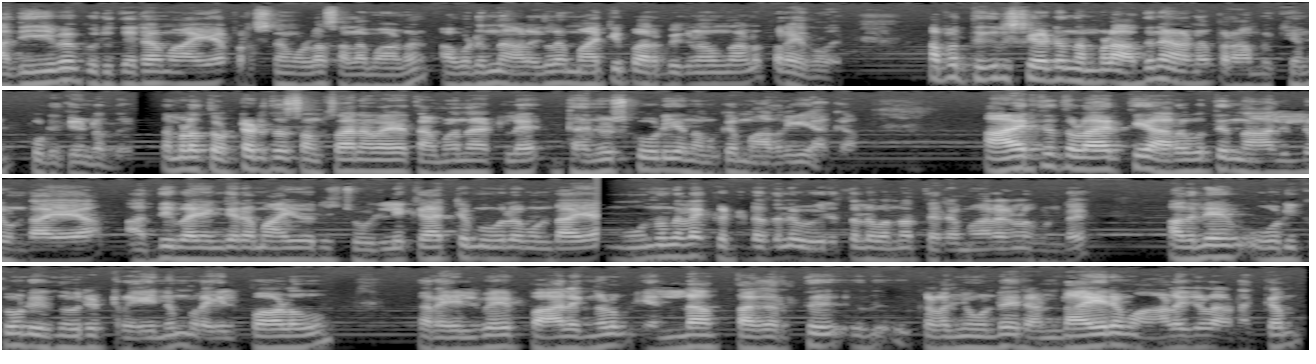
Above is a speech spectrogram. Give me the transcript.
അതീവ ഗുരുതരമായ പ്രശ്നമുള്ള സ്ഥലമാണ്. അവിടുന്ന് ആളുകളെ മാറ്റി പാർപ്പിക്കണമെന്നാണ് പറയുന്നത്. അപ്പോൾ തീർച്ചയായിട്ടും നമ്മൾ അതിനാണ് പ്രാമുഖ്യം കൊടുക്കേണ്ടത്. നമ്മുടെ തൊട്ടടുത്ത സംസ്ഥാനമായ തമിഴ്നാട്ടിലെ ധനുഷ്കോടിയെ നമുക്ക് മാതൃകയാക്കാം. ആയിരത്തി തൊള്ളായിരത്തി അറുപത്തി നാലിലുണ്ടായ അതിഭയങ്കരമായ ഒരു ചുഴലിക്കാറ്റ് മൂലമുണ്ടായ മൂന്ന് നില കെട്ടിടത്തിന്റെ ഉയരത്തിൽ വന്ന തിരമാലകൾ കൊണ്ട് അതിലെ ഓടിക്കൊണ്ടിരുന്ന ഒരു ട്രെയിനും റെയിൽപാളവും റെയിൽവേ പാലങ്ങളും എല്ലാം തകർത്ത് കളഞ്ഞുകൊണ്ട് രണ്ടായിരം ആളുകളടക്കം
